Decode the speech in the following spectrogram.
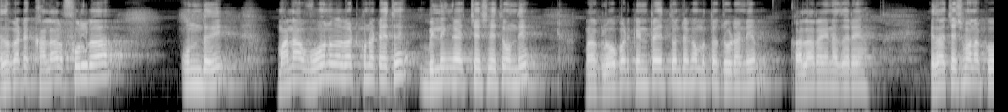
ఎందుకంటే కలర్ఫుల్గా ఉంది. మన ఓన్గా కట్టుకున్నట్టయితే బిల్డింగ్ వచ్చేసి అయితే ఉంది. మనకు లోపలికి ఎంటర్ అవుతుంటే మొత్తం చూడండి కలర్ అయినా సరే. ఇది వచ్చేసి మనకు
